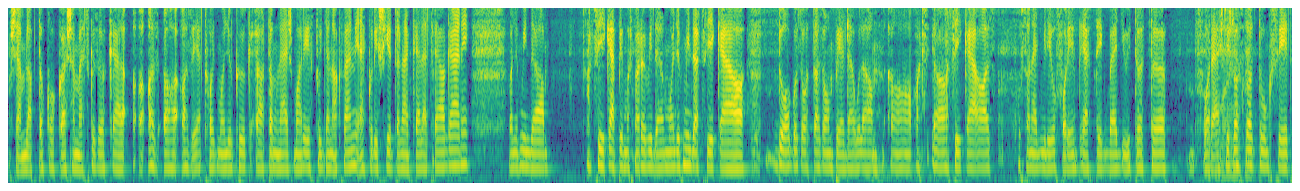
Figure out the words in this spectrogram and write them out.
sem laptokokkal, sem eszközökkel az, azért, hogy mondjuk ők a tanulásban részt tudjanak venni, ekkor is hirtelen kellett reagálni. Mondjuk mind a a CKP, most már röviden mondjuk, mind a CKA dolgozott azon például a, a, a CKA az 21 millió forint értékbe gyűjtött forrást is osztottunk szét,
